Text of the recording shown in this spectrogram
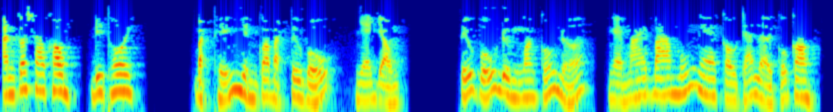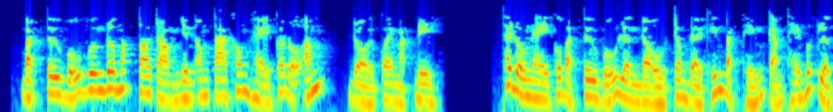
Anh có sao không? Đi thôi. Bạch Thiển nhìn qua Bạch Tư Vũ, nhẹ giọng. Tiểu Vũ đừng ngoan cố nữa, ngày mai ba muốn nghe câu trả lời của con. Bạch Tư Vũ vương đôi mắt to tròn nhìn ông ta không hề có độ ấm, rồi quay mặt đi. Thái độ này của Bạch Tư Vũ lần đầu trong đời khiến Bạch Thiển cảm thấy bất lực.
